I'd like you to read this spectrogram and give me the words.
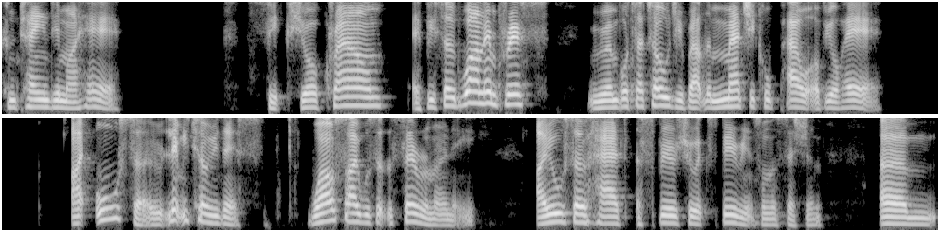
contained in my hair. Fix your crown, episode one, Empress. Remember what I told you about the magical power of your hair. I also, let me tell you this whilst I was at the ceremony, I also had a spiritual experience on the session. Um,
